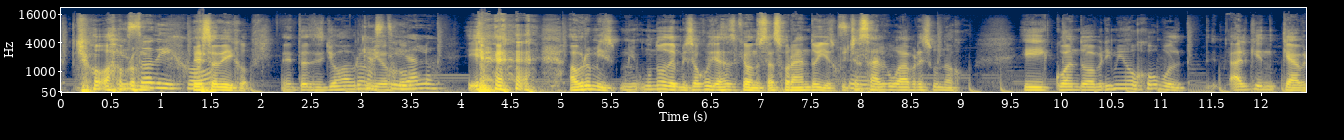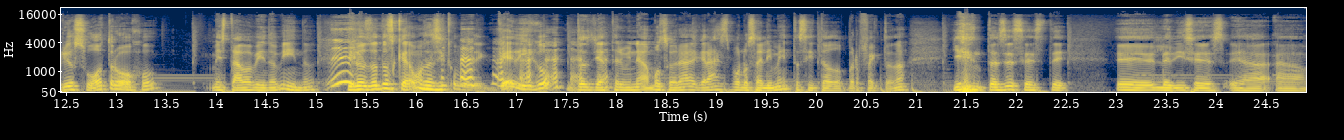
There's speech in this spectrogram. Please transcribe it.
yo abro. Eso dijo. Eso dijo. Entonces yo abro mi ojo. Y abro mis, uno de mis ojos, ya sabes que cuando estás orando y escuchas algo, abres un ojo. Y cuando abrí mi ojo, alguien que abrió su otro ojo me estaba viendo a mí, ¿no? Y los dos nos quedamos así como de, ¿qué dijo? Entonces ya terminamos a orar, gracias por los alimentos y todo, perfecto, ¿no? Y entonces, este, eh, le dices eh, a,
